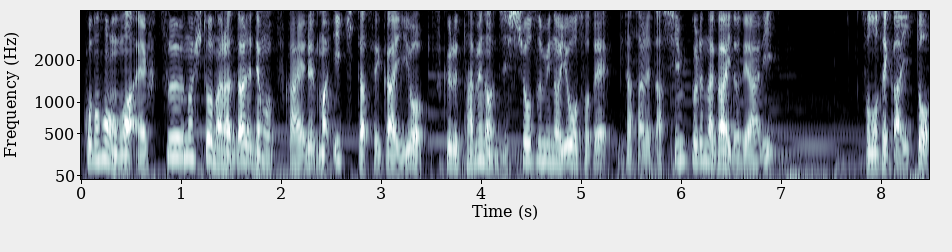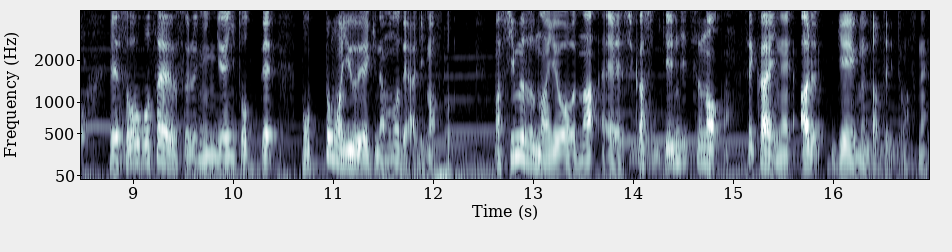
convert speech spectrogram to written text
この本は、え普通の人なら誰でも使える、まあ、生きた世界を作るための実証済みの要素で満たされたシンプルなガイドであり、その世界と、え相互作用する人間にとって最も有益なものでありますと。まあ、シムズのような、えー、しかし現実の世界にあるゲームだと言ってますね。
